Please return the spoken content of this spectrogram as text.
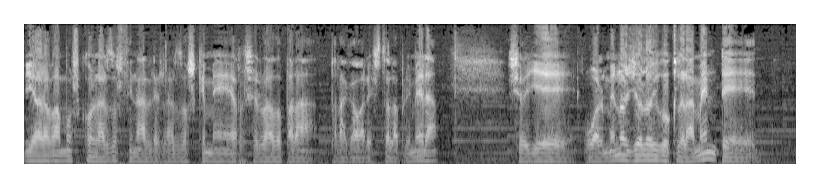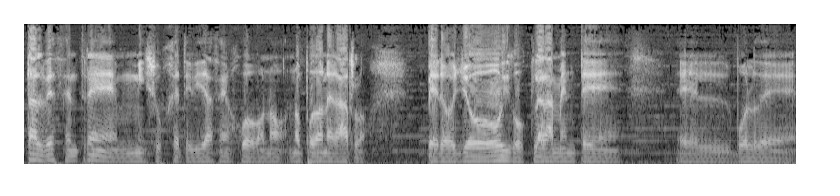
Y ahora vamos con las dos finales, las dos que me he reservado para, para acabar esto. La primera se oye, o al menos yo lo oigo claramente, tal vez entre mi subjetividad en juego, no, no puedo negarlo, pero yo oigo claramente el vuelo de,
